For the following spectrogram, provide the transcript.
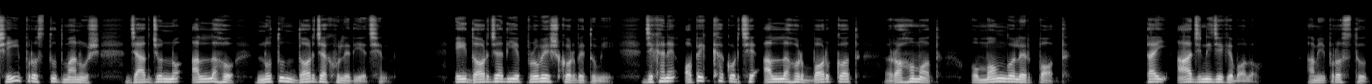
সেই প্রস্তুত মানুষ যার জন্য আল্লাহ নতুন দরজা খুলে দিয়েছেন। এই দরজা দিয়ে প্রবেশ করবে তুমি, যেখানে অপেক্ষা করছে আল্লাহর বরকত, রহমত ও মঙ্গলের পথ। তাই আজ নিজেকে বলো আমি প্রস্তুত।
